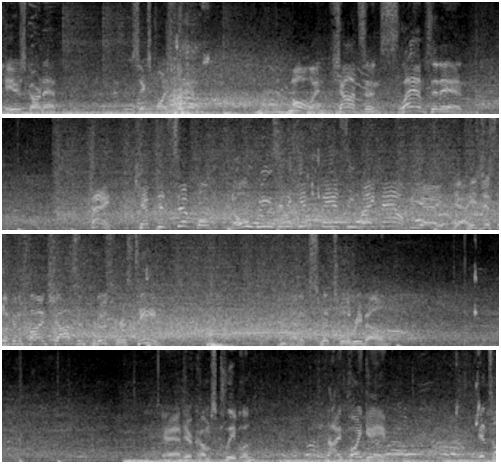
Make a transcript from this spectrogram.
Here's Garnett. Six points for him. Oh, and Johnson slams it in. Hey, kept it simple. No reason to get fancy right now, B.A. Yeah, he's just looking to find shots and produce for his team. And it's Smits with a rebound. And here comes Cleveland. Nine-point game. It's a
